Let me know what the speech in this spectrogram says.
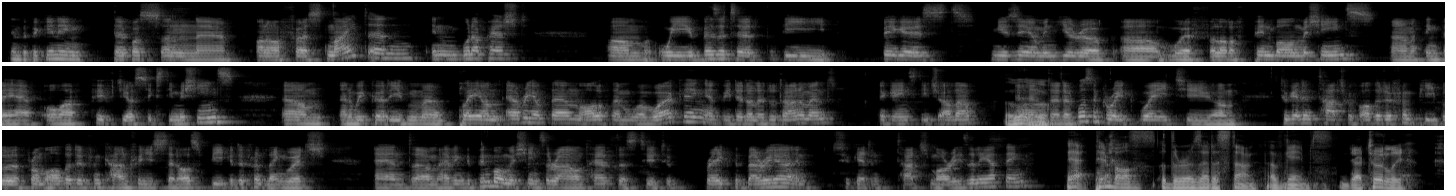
in the beginning, that was on uh, on our first night in, in Budapest. Um, we visited the biggest museum in Europe uh, with a lot of pinball machines. Um, I think they have over 50 or 60 machines. Um, and we could even uh, play on every of them. All of them were working, and we did a little tournament against each other. Ooh. And uh, that was a great way to um, to get in touch with all the different people from all the different countries that all speak a different language. And um, having the pinball machines around helped us to to break the barrier and to get in touch more easily. I think. Yeah, pinball's the Rosetta Stone of games. Yeah, totally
